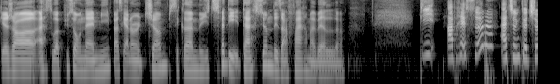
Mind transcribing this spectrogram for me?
que, genre, elle soit plus son amie parce qu'elle a un chum. Puis c'est comme, tu fais des, t'assumes des affaires, ma belle. Là. Puis après ça, là, Ashton Kutcher,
